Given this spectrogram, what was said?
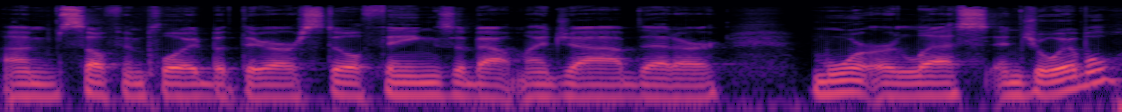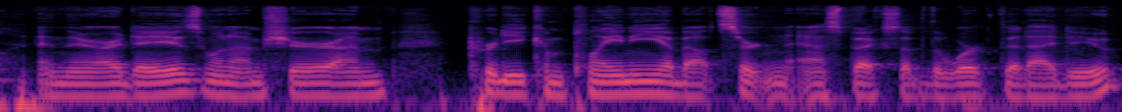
I'm self employed, but there are still things about my job that are more or less enjoyable. And there are days when I'm sure I'm pretty complainy about certain aspects of the work that I do.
